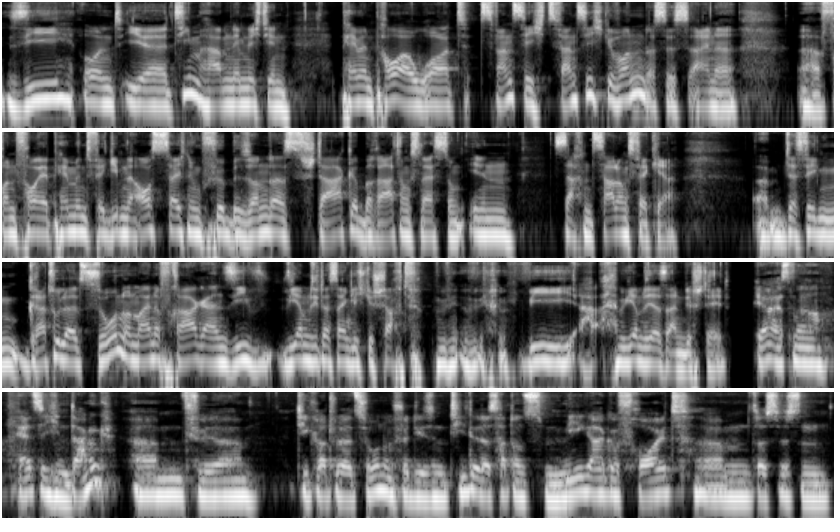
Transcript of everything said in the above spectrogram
Sie und Ihr Team haben nämlich den Payment Power Award 2020 gewonnen. Das ist eine äh, von VR Payment vergebene Auszeichnung für besonders starke Beratungsleistung in Sachen Zahlungsverkehr. Ähm, deswegen Gratulation und meine Frage an Sie, wie haben Sie das eigentlich geschafft? Wie, wie haben Sie das angestellt? Ja, erstmal herzlichen Dank ähm, für die Gratulation und für diesen Titel. Das hat uns mega gefreut. Ähm, das ist ein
